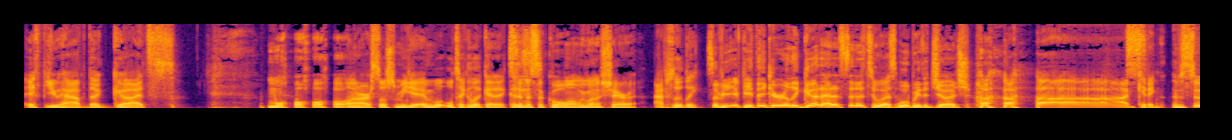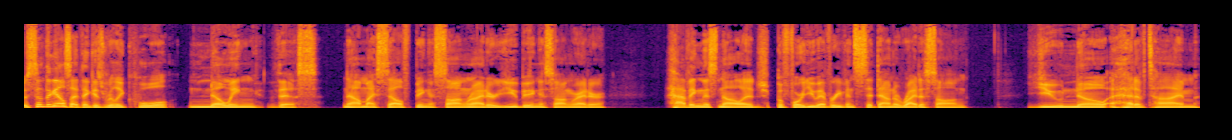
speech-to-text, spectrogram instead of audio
if you have the guts on our social media. And we'll, we'll take a look at it. Send us a cool one. We want to share it. absolutely. So if you, if you think you're really good at it, send it to us. We'll be the judge. I'm kidding. So something else I think is really cool knowing this. Now myself being a songwriter, you being a songwriter, having this knowledge before you ever even sit down to write a song, you know ahead of time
